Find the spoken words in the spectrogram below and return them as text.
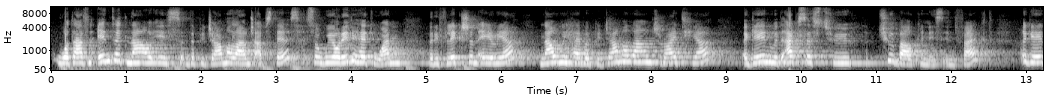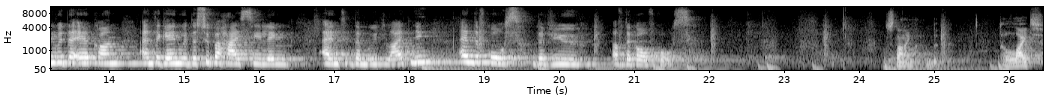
What I've entered now is the pyjama lounge upstairs. So we already had one reflection area. Now we have a pyjama lounge right here, again with access to two balconies in fact, again with the aircon and again with the super high ceiling and the mood lighting and of course the view of the golf course. Stunning. The, the light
